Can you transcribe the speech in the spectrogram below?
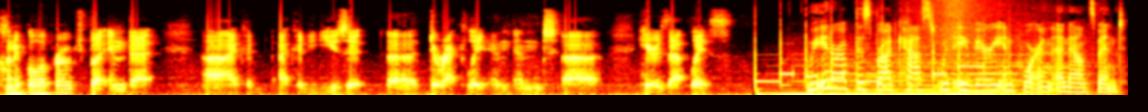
clinical approach, but in that uh, I could I could use it uh, directly, and, and uh, here's that place. We interrupt this broadcast with a very important announcement.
